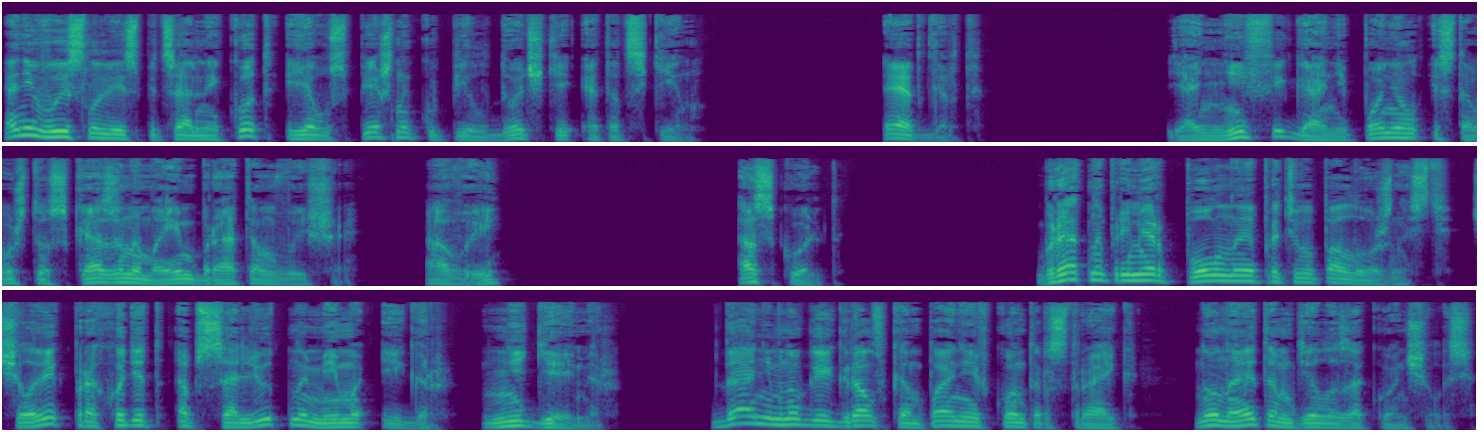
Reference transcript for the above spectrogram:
Они выслали специальный код, и я успешно купил дочке этот скин. Эдгард. Я нифига не понял из того, что сказано моим братом выше. А вы? Аскольд. Брат, например, полная противоположность. Человек проходит абсолютно мимо игр, не геймер. Да, немного играл в компании в Counter-Strike, но на этом дело закончилось.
